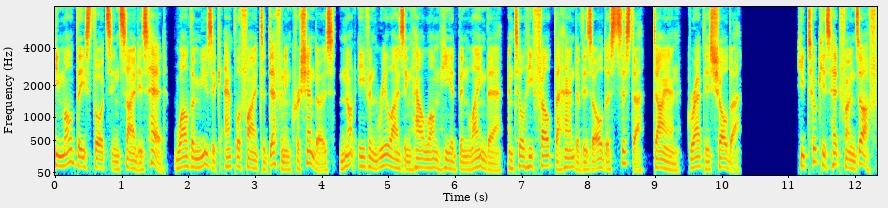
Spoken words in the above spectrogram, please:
He mulled these thoughts inside his head, while the music amplified to deafening crescendos, not even realizing how long he had been laying there until he felt the hand of his oldest sister, Diane, grab his shoulder. He took his headphones off,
